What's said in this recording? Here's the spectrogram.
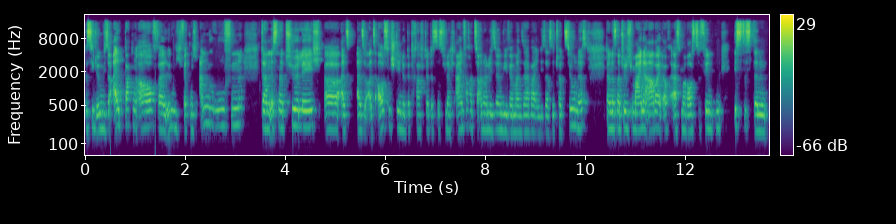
das sieht irgendwie so altbacken auf, weil irgendwie ich werde nicht angerufen, dann ist natürlich, äh, als, also als Außenstehende betrachtet, ist es vielleicht einfacher zu analysieren, wie wenn man selber in dieser Situation ist. Dann ist natürlich meine Arbeit auch erstmal rauszufinden, ist es denn,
